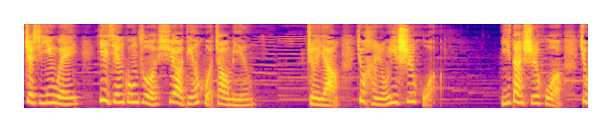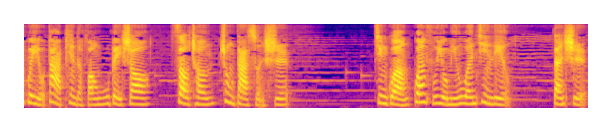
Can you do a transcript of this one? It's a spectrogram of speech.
这是因为夜间工作需要点火照明，这样就很容易失火。一旦失火，就会有大片的房屋被烧，造成重大损失。尽管官府有明文禁令，但是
